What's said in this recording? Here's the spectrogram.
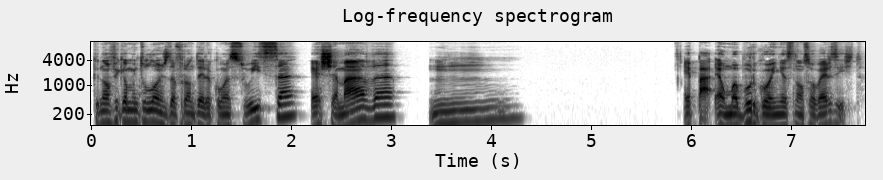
que não fica muito longe da fronteira com a Suíça, é chamada. Hum... Epá, é uma Borgonha se não souberes isto.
